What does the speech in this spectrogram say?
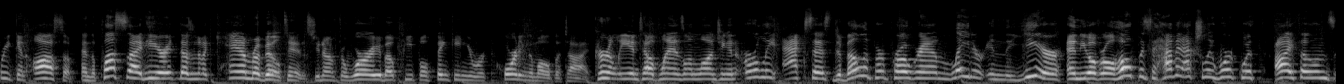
freaking awesome. And the plus side here, it doesn't have a camera built in, so you don't have to worry about people thinking you're recording them all the time. Currently, Intel plans on launching an early access developer program later in the year, and the overall hope is to have it actually work with iPhones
